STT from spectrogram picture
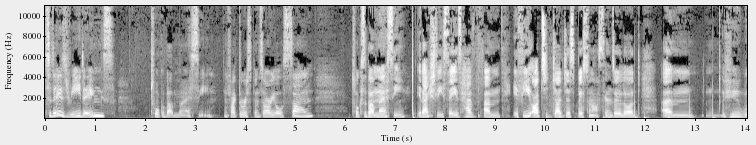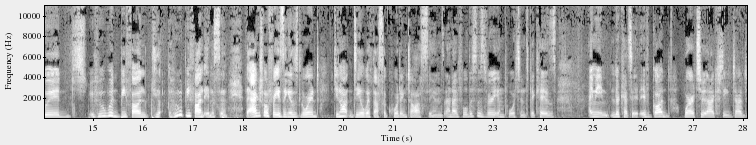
today's readings talk about mercy. In fact, the responsorial psalm talks about mercy. It actually says, "Have um, if you are to judge us based on our sins, O Lord, um, who would who would be found who would be found innocent?" The actual phrasing is, "Lord, do not deal with us according to our sins." And I feel this is very important because I mean, look at it. If God were to actually judge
